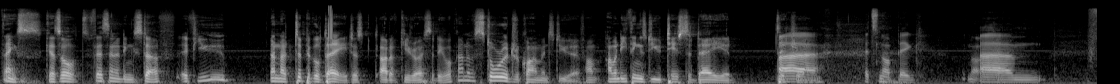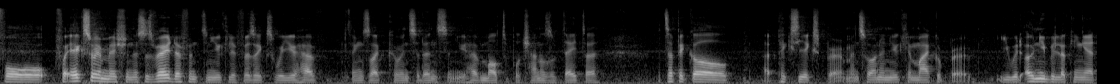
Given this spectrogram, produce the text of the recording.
Thanks, Caswell. It's fascinating stuff. If you, on a typical day, just out of curiosity, what kind of storage requirements do you have? How, how many things do you test a day, et Uh, it's not big. No. Um, for for X-ray emission, this is very different to nuclear physics, where you have things like coincidence and you have multiple channels of data. A typical uh, PIXE experiment, so on a nuclear microprobe, you would only be looking at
